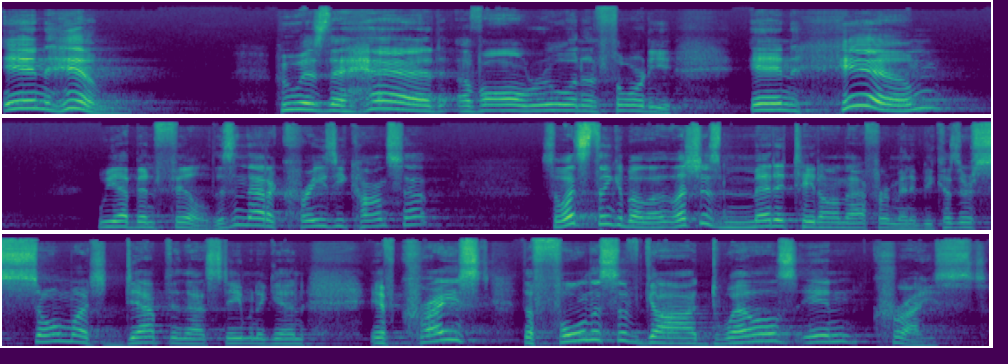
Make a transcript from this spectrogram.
in Him who is the head of all rule and authority. In him we have been filled. Isn't that a crazy concept? So let's think about that. Let's just meditate on that for a minute because there's so much depth in that statement again. If Christ, the fullness of God, dwells in Christ,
